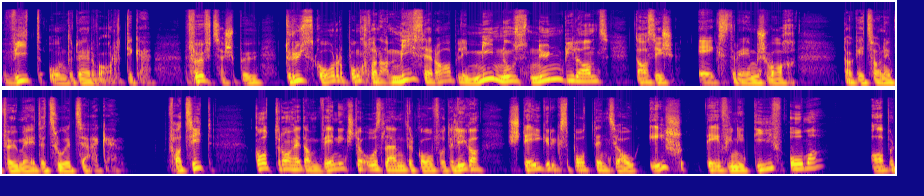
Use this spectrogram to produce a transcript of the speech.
weit unter den Erwartungen. 15 Spiele, 3 Scorerpunkte und eine miserable minus 9 Bilanz, das ist extrem schwach. Da gibt es auch nicht viel mehr dazu zu sagen. Fazit. Gotron hat am wenigsten Ausländer von der Liga. Steigerungspotenzial ist definitiv Oma, aber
